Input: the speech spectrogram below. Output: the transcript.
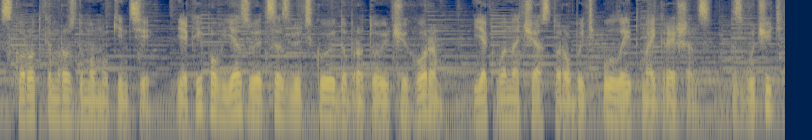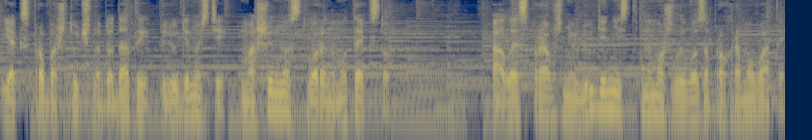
з коротким роздумом у кінці, який пов'язує це з людською добротою чи горем, як вона часто робить у Late Migrations, звучить як спроба штучно додати людяності машинно створеному тексту. Але справжню людяність неможливо запрограмувати.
